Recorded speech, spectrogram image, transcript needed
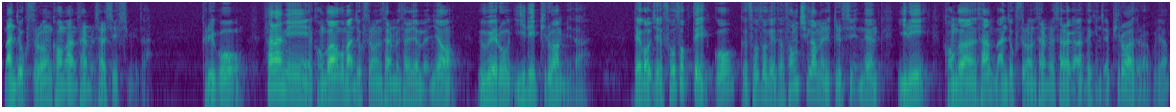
만족스러운 건강한 삶을 살 수 있습니다. 그리고 사람이 건강하고 만족스러운 삶을 살려면요, 의외로 일이 필요합니다. 내가 어제 소속돼 있고 그 소속에서 성취감을 느낄 수 있는 일이 건강한 삶, 만족스러운 삶을 살아가는데 굉장히 필요하더라고요.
